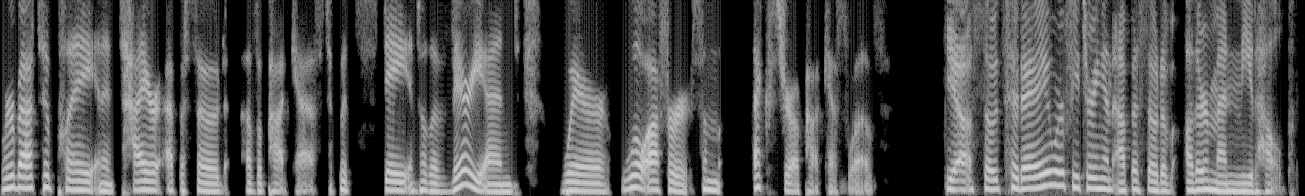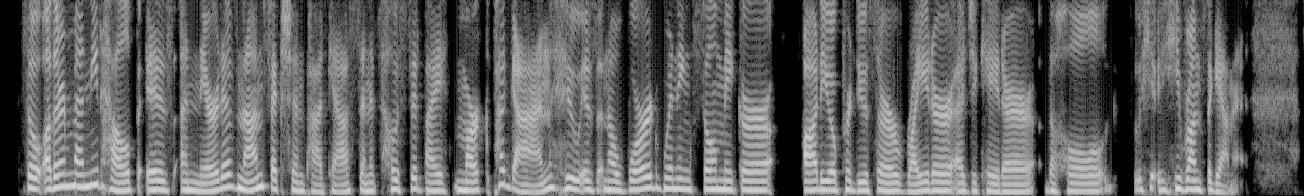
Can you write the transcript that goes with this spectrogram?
We're about to play an entire episode of a podcast, but stay until the very end where we'll offer some extra podcast love. Yeah. So today we're featuring an episode of Other Men Need Help. So, Other Men Need Help is a narrative nonfiction podcast, and it's hosted by Mark Pagán, who is an award winning filmmaker, audio producer, writer, educator, the whole, he, he runs the gamut.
